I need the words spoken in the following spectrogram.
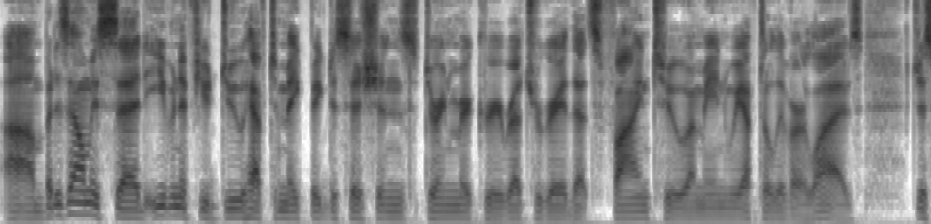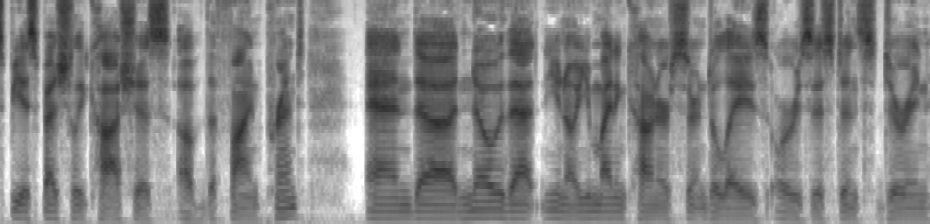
Um, but as Almy said, even if you do have to make big decisions during Mercury retrograde, that's fine too. I mean, we have to live our lives. Just be especially cautious of the fine print and uh, know that you know you might encounter certain delays or resistance during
